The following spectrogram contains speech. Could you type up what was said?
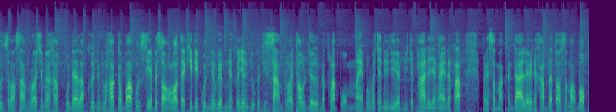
คุณสมัคร 300 ใช่ไหมครับ คุณได้รับคืน100เท่ากับว่าคุณเสียไป 200 แต่เครดิตคุณในเว็บเนี่ยก็ยังอยู่กันที่ 300 เท่าเดิมนะครับผมแหมโปรโมชั่นดีๆแบบนี้จะพลาดได้ยังไงนะครับ ไปสมัครกันได้เลยนะครับ และตอนสมัครบอกไป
